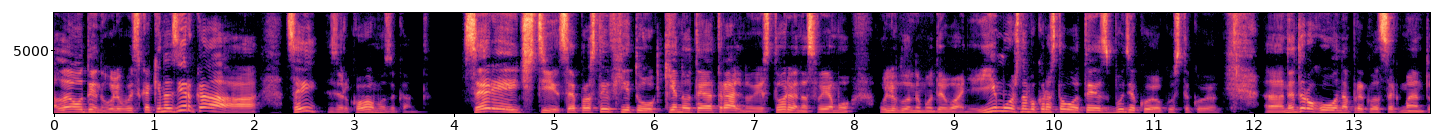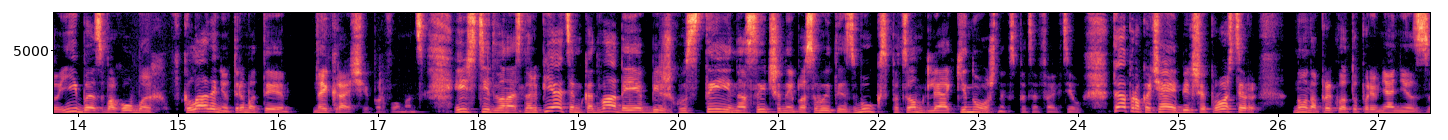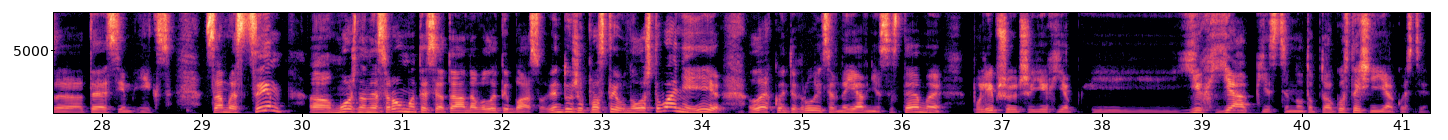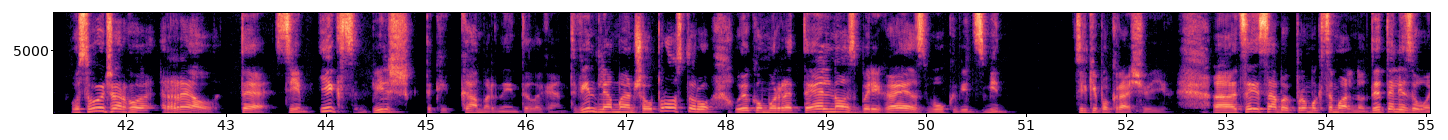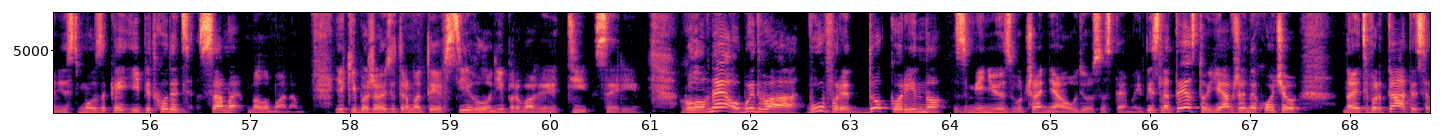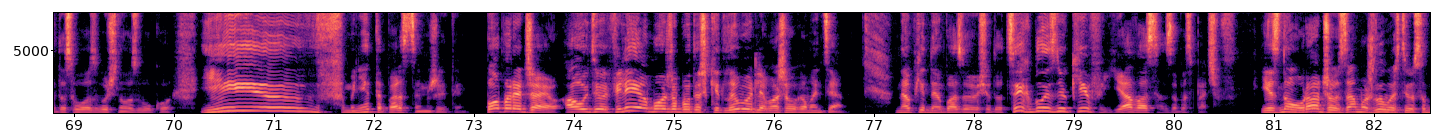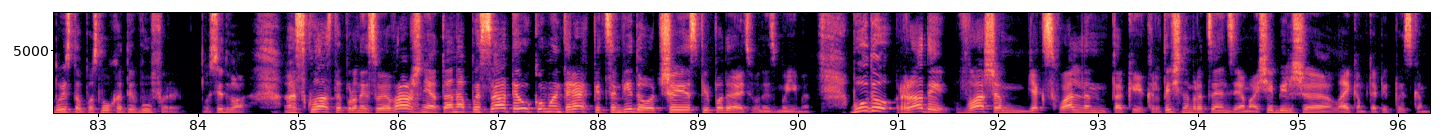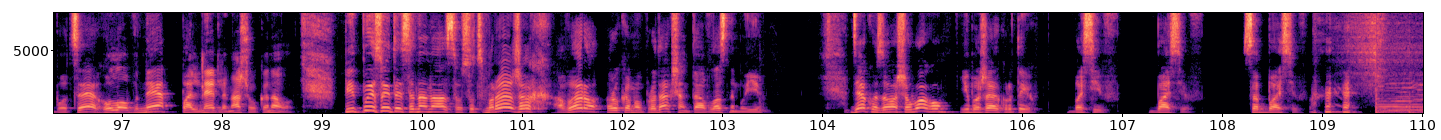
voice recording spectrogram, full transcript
Але один голівудська кінозірка, а цей зірковий музикант. Серія HT – це простий вхід у кінотеатральну історію на своєму улюбленому дивані. Її можна використовувати з будь-якою акустикою, е, недорогого, наприклад, сегменту, і без вагомих вкладень отримати Найкращий перформанс. HT 1205 MK2 дає більш густий, насичений басовитий звук спецом для кіношних спецефектів та прокачає більший простір, ну, наприклад, у порівнянні з е, T7X. Саме з цим е, можна не соромитися та навалити басу. Він дуже простий у налаштуванні і легко інтегрується в наявні системи, поліпшуючи їх як їх якість, ну тобто акустичні якості. У свою чергу, REL T7X більш такий камерний інтелігент. Він для меншого простору, у якому ретельно зберігає звук від змін. Тільки покращує їх. Е, Цей сабик про максимальну деталізованість музики і підходить саме меломанам, які бажають отримати всі головні переваги ті серії. Головне, обидва вуфери докорінно змінюють звучання аудіосистеми. І після тесту я вже не хочу навіть вертатися до свого звичного звуку. І е, мені тепер з цим жити. Попереджаю, аудіофілія може бути шкідливою для вашого гаманця. Необхідною базою щодо цих близнюків я вас забезпечив. І знову раджу за можливості особисто послухати вуфери. Усі два Е, скласти про них своє враження та написати у коментарях під цим відео, чи співпадають вони з моїми. Буду радий вашим як схвальним, так і критичним рецензіям, а ще більше лайкам та підпискам, бо це головне пальне для нашого каналу. Підписуйтеся на нас у соцмережах, Аверо, Руками Продакшн та власне мої. Дякую за вашу увагу і бажаю крутих басів, басів, саббасів.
